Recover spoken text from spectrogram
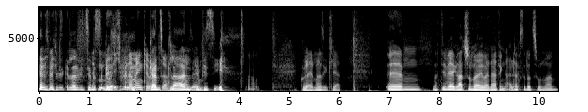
ich mich klassifizieren müsste, bin Nur ich bin der Main Character. ganz klar ein Also, NPC. Ja. Gut, dann hätten wir das geklärt. Ähm, nachdem wir ja gerade schon bei, bei nervigen Alltagssituationen waren.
